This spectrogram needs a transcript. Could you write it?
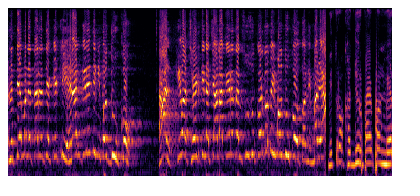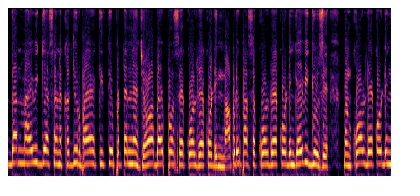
અને તે મને તારે ત્યાં કેટલી હેરાન કરી હતી ને ઈ બધું કહો હાલ કેવા છેડતીના ચાડા કરે તને શું શું કરતો તો એ બધું કહો તને. મારે મિત્રો, ખજૂરભાઈ પણ મેદાનમાં આવી ગયા છે અને ખજૂરભાઈએ કીર્તિ પટેલને જવાબ આપ્યો છે કોલ રેકોર્ડિંગમાં આપણી પાસે કોલ રેકોર્ડિંગ આવી ગયું છે, પણ કોલ રેકોર્ડિંગ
